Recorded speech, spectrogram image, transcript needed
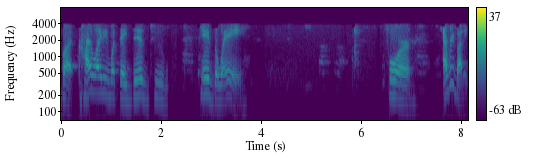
but highlighting what they did to pave the way for everybody.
